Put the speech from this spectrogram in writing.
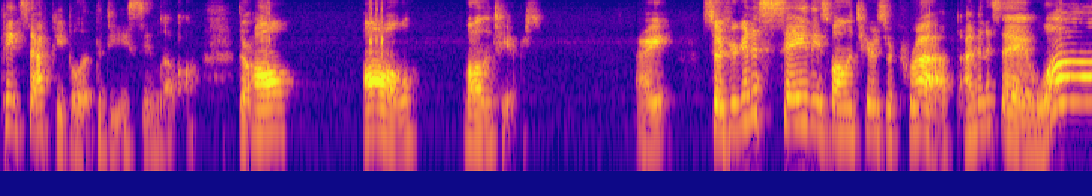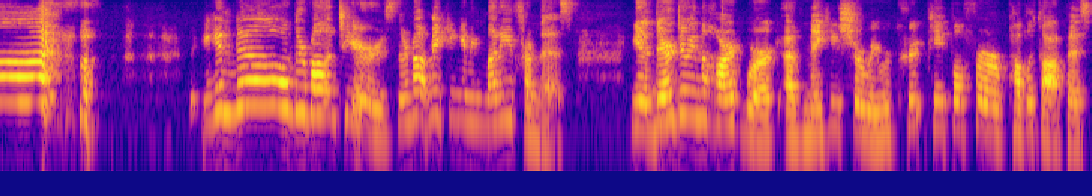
paid staff people at the DEC level. They're all all volunteers. All right. So if you're going to say these volunteers are corrupt, I'm going to say, what? you know, they're volunteers. They're not making any money from this. You know, they're doing the hard work of making sure we recruit people for public office.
